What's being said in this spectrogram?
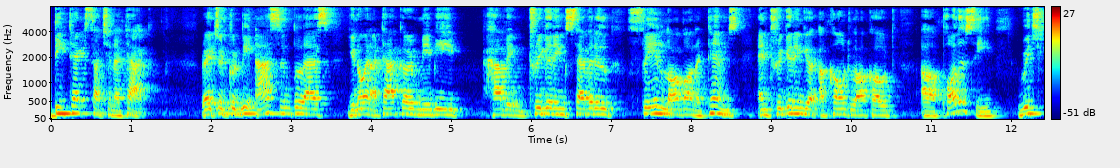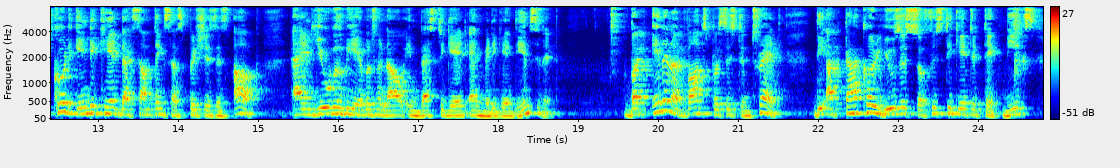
detect such an attack right? So it could be as simple as you know an attacker maybe having triggering several fail logon attempts and triggering your account lockout uh, policy which could indicate that something suspicious is up and you will be able to now investigate and mitigate the incident. But in an advanced persistent threat the attacker uses sophisticated techniques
